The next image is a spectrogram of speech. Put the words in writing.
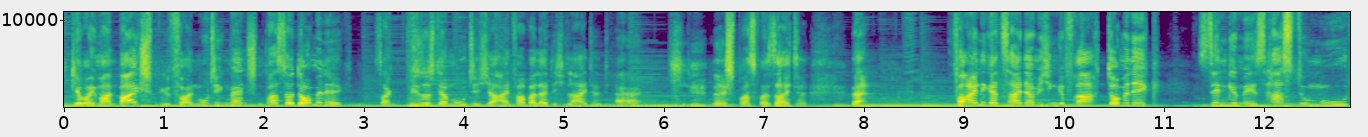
Ich gebe euch mal ein Beispiel für einen mutigen Menschen. Pastor Dominik, Sagen, wieso ist der mutig? Ja, einfach weil er dich leitet. ne, Spaß beiseite. Vor einiger Zeit habe ich ihn gefragt, Dominik, sinngemäß, hast du Mut,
